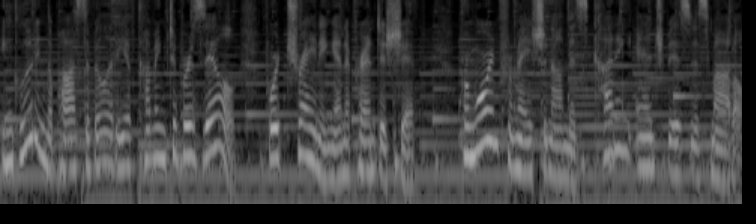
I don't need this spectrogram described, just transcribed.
including the possibility of coming to Brazil for training and apprenticeship. For more information on this cutting edge business model,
